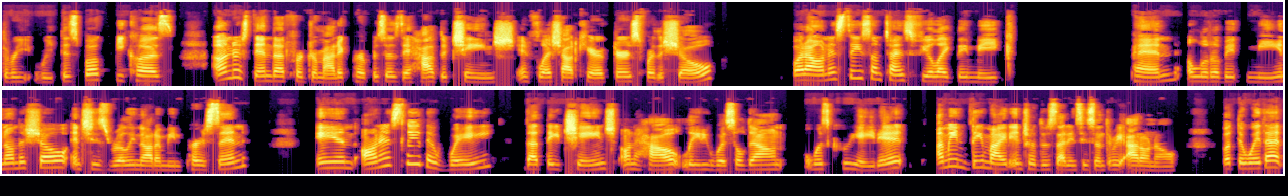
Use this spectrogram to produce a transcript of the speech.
three read this book because I understand that for dramatic purposes they have to change and flesh out characters for the show. But I honestly sometimes feel like they make Pen a little bit mean on the show, and she's really not a mean person. And honestly, the way that they changed on how Lady Whistledown was created I mean, they might introduce that in season three. I don't know. But the way that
